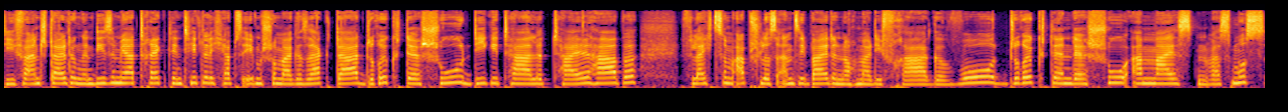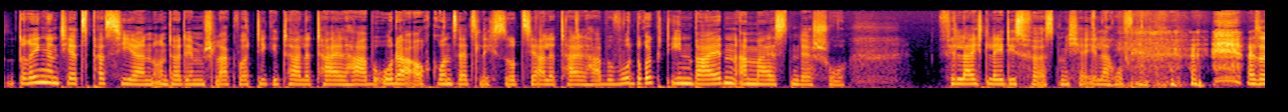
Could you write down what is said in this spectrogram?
Die Veranstaltung in diesem Jahr trägt den Titel, ich habe es eben schon mal gesagt, da drückt der Schuh digitale Teilhabe. Vielleicht zum Abschluss an Sie beide nochmal die Frage, wo drückt denn der Schuh am meisten? Was muss dringend jetzt passieren unter dem Schlagwort digitale Teilhabe oder auch grundsätzlich soziale Teilhabe? Wo drückt Ihnen beiden am meisten der Schuh? Vielleicht Ladies First, Michaela Hofmann. Also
